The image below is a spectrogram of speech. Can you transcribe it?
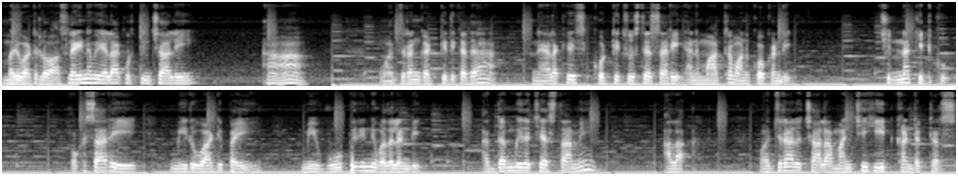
మరి వాటిలో అసలైనవి ఎలా గుర్తించాలి? వజ్రం గట్టిది కదా. నేలకేసి కొట్టి చూస్తే సరి అని మాత్రం అనుకోకండి. చిన్న కిటుకు. ఒకసారి మీరు వాటిపై మీ ఊపిరిని వదలండి. అద్దం మీద చేస్తామే అలా. వజ్రాలు చాలా మంచి హీట్ కండక్టర్స్.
